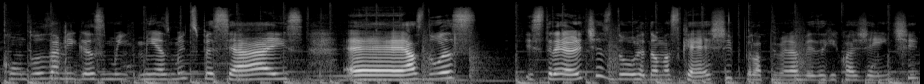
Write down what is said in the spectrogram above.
com duas amigas minhas muito especiais. É, as duas estreantes do Redomas Cast, pela primeira vez aqui com a gente.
